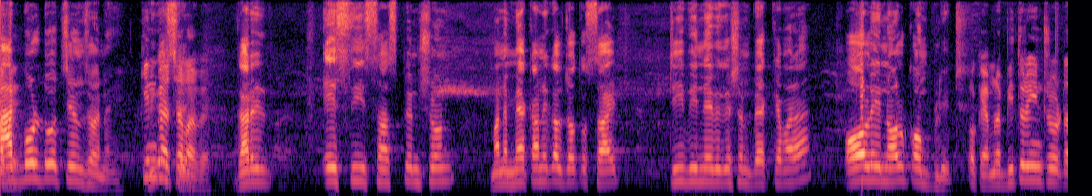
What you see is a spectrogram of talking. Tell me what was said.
নাট বল্টও চেঞ্জ হয় নাই? চালাবে। গাড়ির এসি সাসপেনশন মানে মেকানিক্যাল যত side TV navigation back camera all in all complete okay আমরা ভিতরে ইন্ট্রোটা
